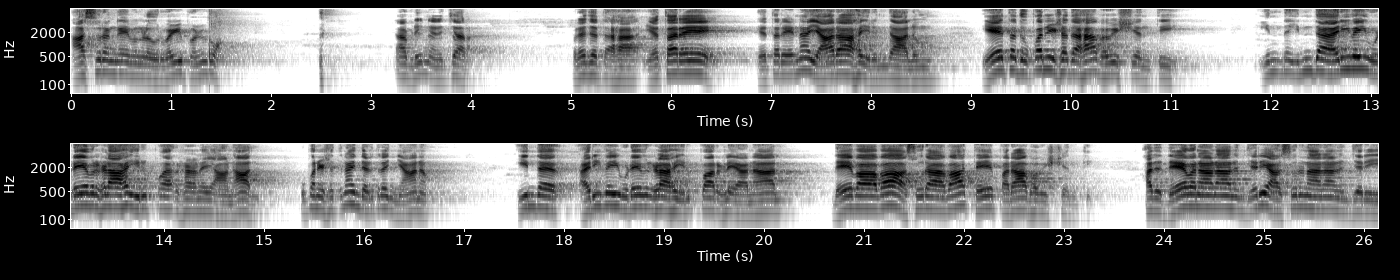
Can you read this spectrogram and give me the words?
அசுரங்க இவங்களை ஒரு வழி பண்ணிடுவான் அப்படின்னு நினச்சாரான் பிரஜதா எத்தரே எத்தரேன்னா யாராக இருந்தாலும் ஏதது உபனிஷதா பவிஷ்யந்தி. இந்த இந்த அறிவை உடையவர்களாக இருப்பார்களே ஆனால் உபனிஷத்துனா இந்த இடத்துல ஞானம். இந்த அறிவை உடையவர்களாக இருப்பார்களே ஆனால் தேவாவா அசுராவா தே பராபவிஷ்யந்தி. அது தேவனானாலும் சரி அசுரனானாலும் சரி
